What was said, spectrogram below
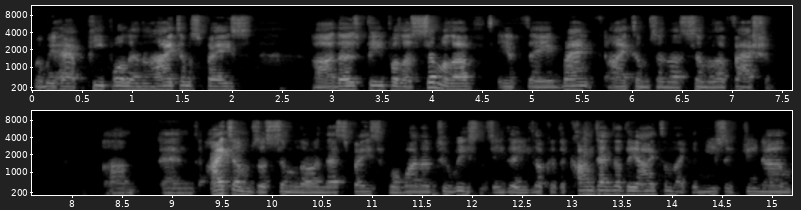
When we have people in an item space, uh, those people are similar if they rank items in a similar fashion. Um, and items are similar in that space for one or two reasons. Either you look at the content of the item, like the music genome,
